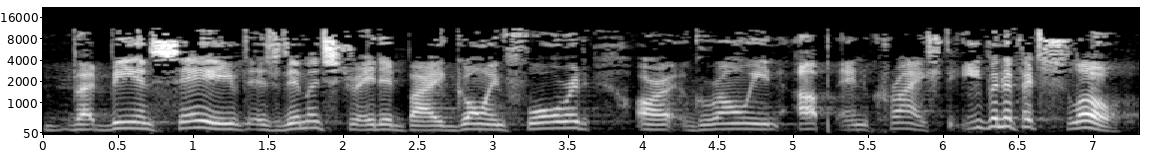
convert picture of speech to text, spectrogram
But being saved is demonstrated by going forward or growing up in Christ, even if it's slow.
